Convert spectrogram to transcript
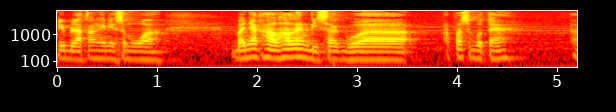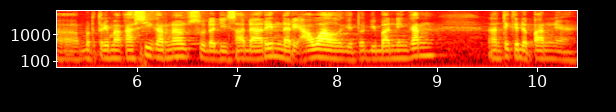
di belakang ini semua. Banyak hal-hal yang bisa gue apa sebutnya uh, berterima kasih karena sudah disadarin dari awal gitu dibandingkan nanti ke depannya.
